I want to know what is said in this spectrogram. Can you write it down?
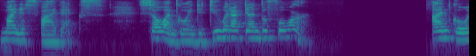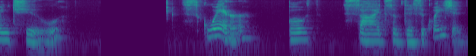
minus 5x. So I'm going to do what I've done before. I'm going to square both sides of this equation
